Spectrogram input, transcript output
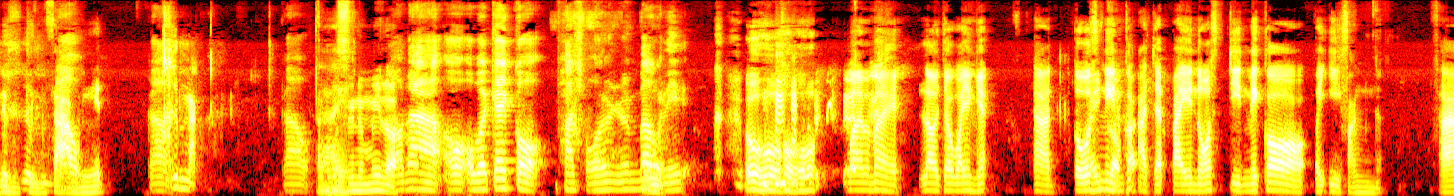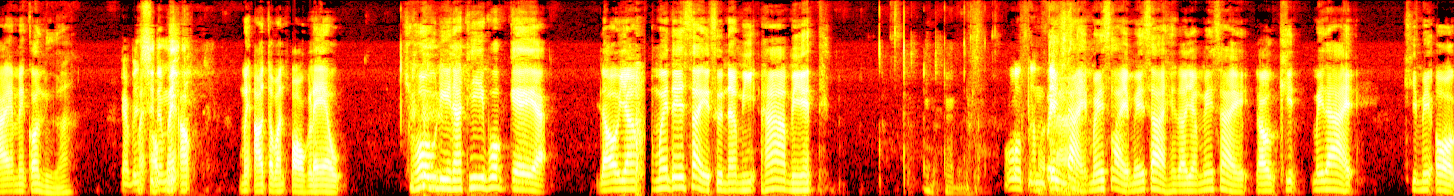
หนึ่งถึงสามเมตร เก้าขึ้นหนักเก้าอะไรโอ้ซึนามิเหรอเอาหน้าเอาเอาไว้ใกล้เกาะพาช้อนบ้างกว่านี้ โอ้โห ไม่ไม่ไม่ เราจะไว้อย่างเงี้ย อ่าโตสนินก็อาจจะไปนอสจีนไม่ก็ไปอีกฝั่งหนึ่งอะซ้ายไม่ก็เหนือกลายเป็นไม่ซีเอานามิไม่เอาไม่เอาตะวันออกแล้ว โชคดีนะที่พวกแกอะเรายังไม่ได้ใส่สึนามิห้าเมตร โอ้ตื่นไม่เต้นใส่ไม่ใส่ไม่ใส่เรายังไม่ใส่เราคิดไม่ได้ คิดไม่ออก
